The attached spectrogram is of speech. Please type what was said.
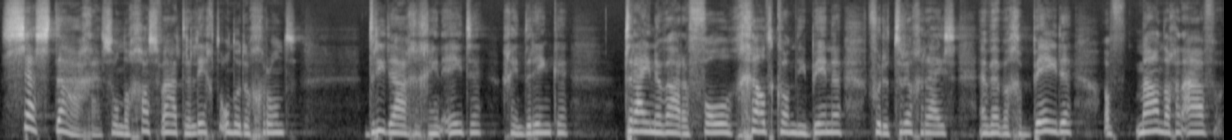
Zes dagen zonder gaswater, licht onder de grond. Drie dagen geen eten, geen drinken. Treinen waren vol, geld kwam niet binnen voor de terugreis. En we hebben gebeden op maandagavond,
